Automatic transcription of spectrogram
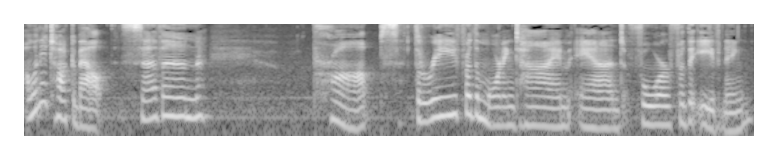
I want to talk about seven prompts three for the morning time and four for the evening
